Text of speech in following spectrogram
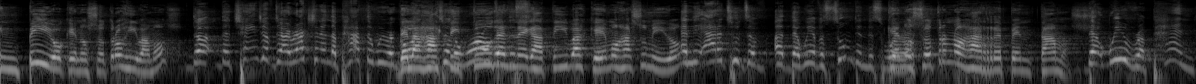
impío que nosotros íbamos, the, the change of direction in the path that we were de going las into the world actitudes this- negativas que hemos asumido, and the attitudes of, uh, that we have assumed in this que world. nosotros nos arrepentamos, that we repent,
